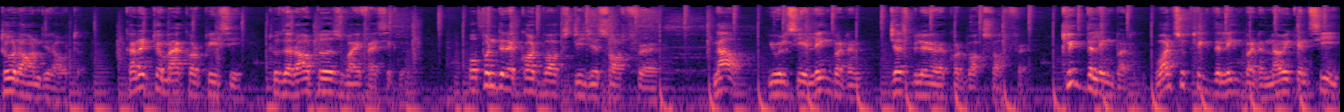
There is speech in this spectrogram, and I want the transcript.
Turn on the router. Connect your Mac or PC to the router's Wi-Fi signal. Open the Rekordbox DJ software. Now you will see a link button just below your Rekordbox software. Click the link button. Once you click the link button, now you can see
